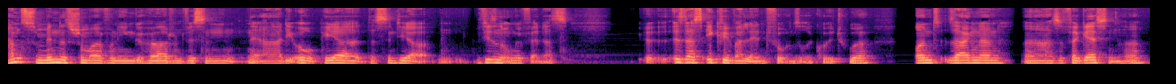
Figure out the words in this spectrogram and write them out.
haben zumindest schon mal von ihnen gehört und wissen, ja, die Europäer, das sind ja, wir sind ungefähr das, äh, ist das Äquivalent für unsere Kultur. Und sagen dann, ah, hast du vergessen, ha?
